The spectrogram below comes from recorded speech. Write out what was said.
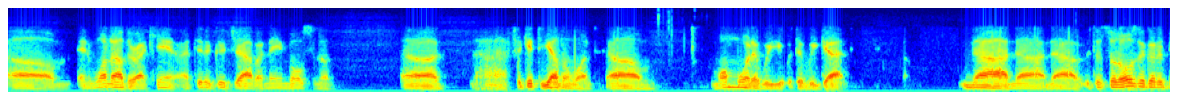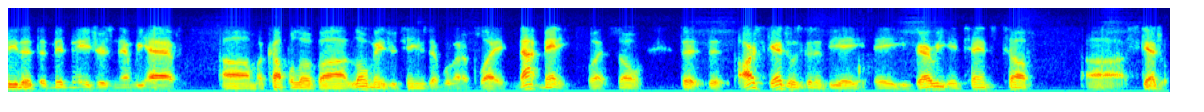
um, and one other. I can't. I did a good job. I named most of them. Uh, forget the other one. Um, one more that we that we got. Nah, nah, nah. So those are going to be the, the mid majors, and then we have um, a couple of uh, low major teams that we're going to play. Not many, but so the, the our schedule is going to be a, a very intense, tough uh, schedule.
